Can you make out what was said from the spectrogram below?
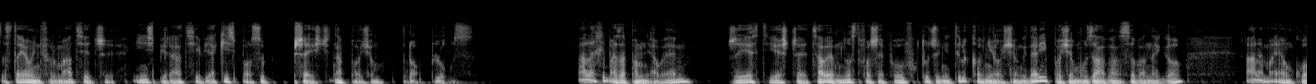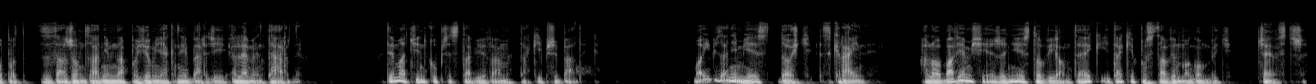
dostają informacje czy inspiracje, w jaki sposób przejść na poziom Pro Plus. Ale chyba zapomniałem, że jest jeszcze całe mnóstwo szefów, którzy nie tylko nie osiągnęli poziomu zaawansowanego, ale mają kłopot z zarządzaniem na poziomie jak najbardziej elementarnym. W tym odcinku przedstawię Wam taki przypadek. Moim zdaniem jest dość skrajny, ale obawiam się, że nie jest to wyjątek i takie postawy mogą być częstsze.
